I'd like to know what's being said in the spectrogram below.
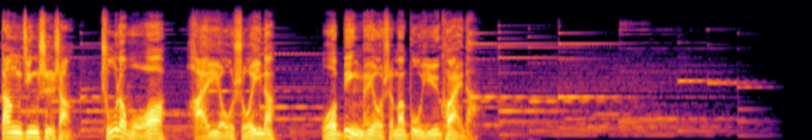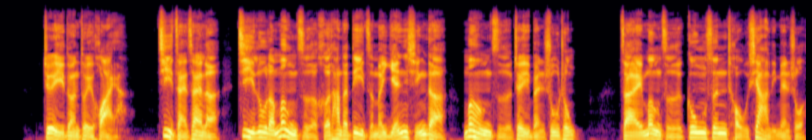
当今世上除了我，还有谁呢？我并没有什么不愉快的。这一段对话呀，记载在了记录了孟子和他的弟子们言行的《孟子》这一本书中。在《孟子·公孙丑下》里面说：“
